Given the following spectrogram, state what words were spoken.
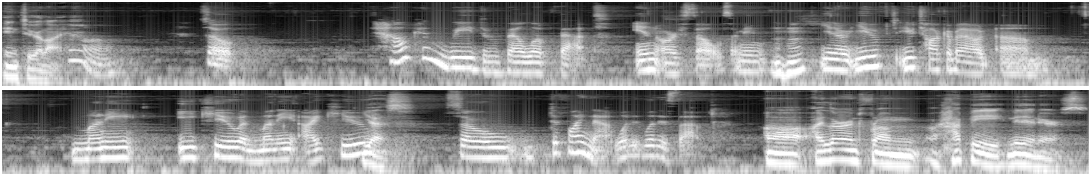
into your life. Oh. So, how can we develop that in ourselves? I mean, mm-hmm. you know, you you talk about um, money EQ and money IQ. Yes. So, define that. What what is that? Uh, I learned from happy millionaires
